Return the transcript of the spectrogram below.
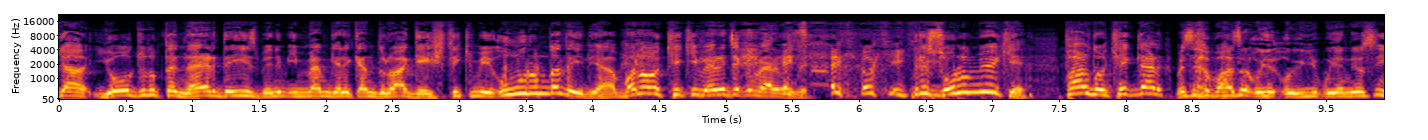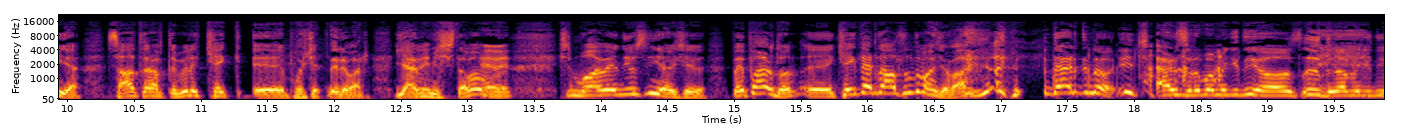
ya yolculukta neredeyiz? Benim inmem gereken durağa geçtik mi? Umurumda değil ya. Bana o keki verecek mi vermeyecek? Bir de sorulmuyor ki. Pardon kekler mesela bazen uy- uyuyup uyanıyorsun ya sağ tarafta böyle kek e, poşetleri var. Yenmiş Evet, tamam mı? evet. Şimdi muavin diyorsun ya şey. Be pardon e, kekler dağıtıldı mı acaba? Derdin o. Hiç Erzurum'a mı gidiyoruz? Iğdır'a mı gidiyoruz?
